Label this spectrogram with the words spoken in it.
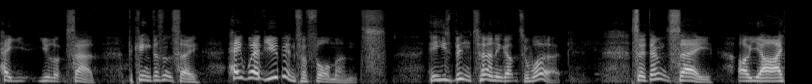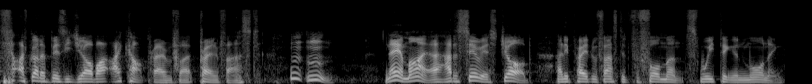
Hey, you, look sad. The king doesn't say, Hey, where have you been for four months? He's been turning up to work. So don't say, Oh, yeah, I, have got a busy job. I, I can't pray and, fa- pray and fast. Mm-mm. Nehemiah had a serious job and he prayed and fasted for four months, weeping and mourning.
